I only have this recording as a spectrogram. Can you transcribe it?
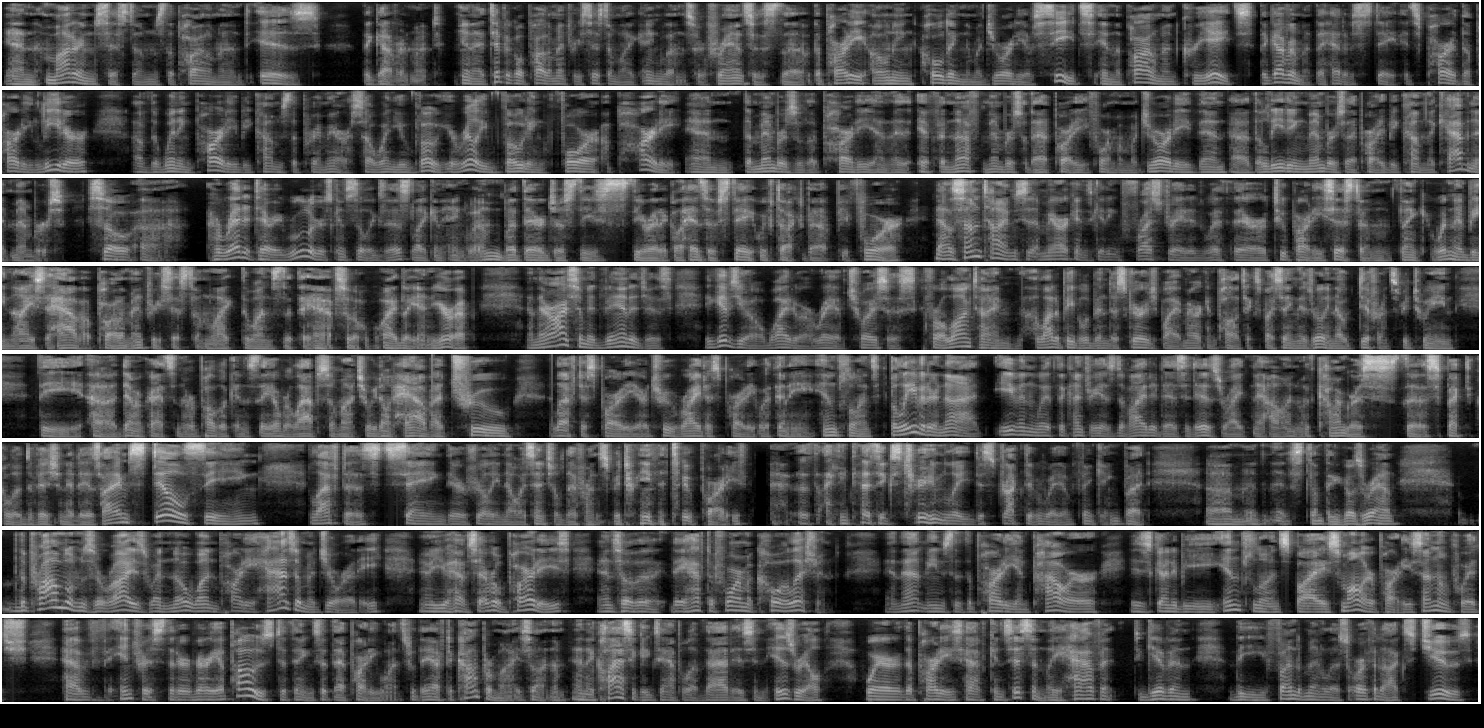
And modern systems, the parliament is the government. In a typical parliamentary system like England's or France's, the, the party owning, holding the majority of seats in the parliament creates the government, the head of state. It's part, the party leader of the winning party becomes the premier. So when you vote, you're really voting for a party and the members of the party. And if enough members of that party form a majority, then uh, the leading members of that party become the cabinet members. So, uh, hereditary rulers can still exist, like in England, but they're just these theoretical heads of state we've talked about before. Now, sometimes Americans getting frustrated with their two party system think, wouldn't it be nice to have a parliamentary system like the ones that they have so widely in Europe? And there are some advantages. It gives you a wider array of choices. For a long time, a lot of people have been discouraged by American politics by saying there's really no difference between the uh, Democrats and the Republicans. They overlap so much. We don't have a true leftist party or a true rightist party with any influence. Believe it or not, even with the country as divided as it is right now and with Congress, the spectacle of division it is, I'm still seeing leftists saying there's really no essential difference between the two parties. I think that's extremely destructive way of thinking, but um, it's something that goes around the problems arise when no one party has a majority. You, know, you have several parties, and so the, they have to form a coalition. And that means that the party in power is going to be influenced by smaller parties, some of which have interests that are very opposed to things that that party wants, but they have to compromise on them. And a classic example of that is in Israel, where the parties have consistently haven't given the fundamentalist Orthodox Jews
